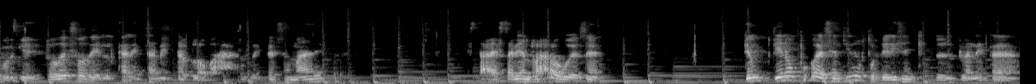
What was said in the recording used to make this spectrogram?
porque todo eso del calentamiento global, güey, esa madre, está, está bien raro, güey, o sea, tiene un poco de sentido porque dicen que el planeta,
